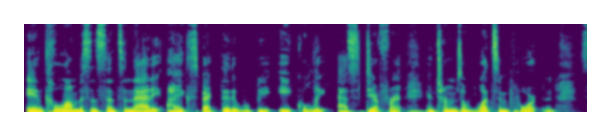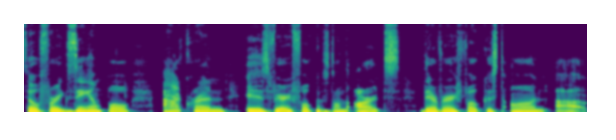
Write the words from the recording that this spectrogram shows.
in Columbus and Cincinnati, I expect that it will be equally as different in terms of what's important. So, for example, Akron is very focused on the arts, they're very focused on uh,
